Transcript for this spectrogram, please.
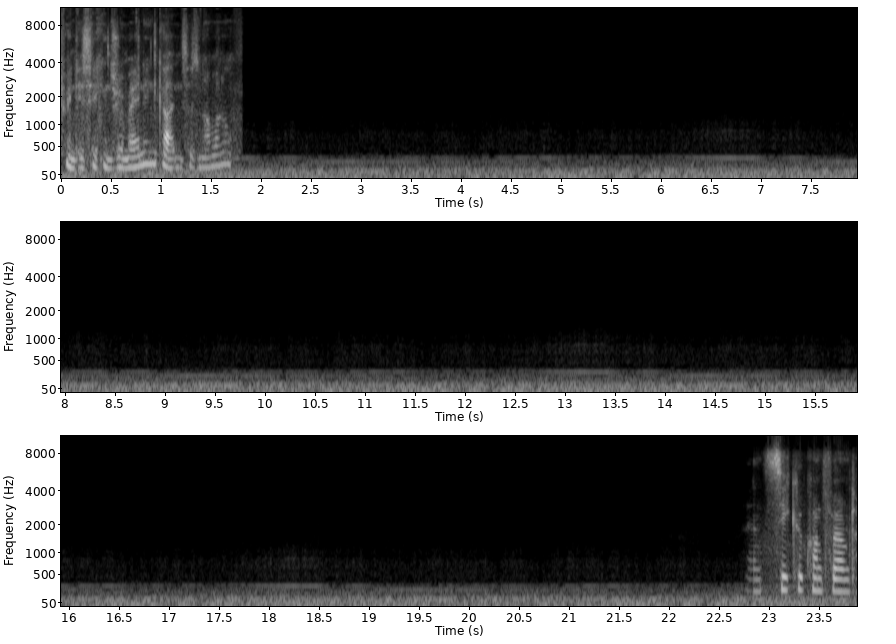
Twenty seconds remaining. Guidance is nominal. And SECO confirmed.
